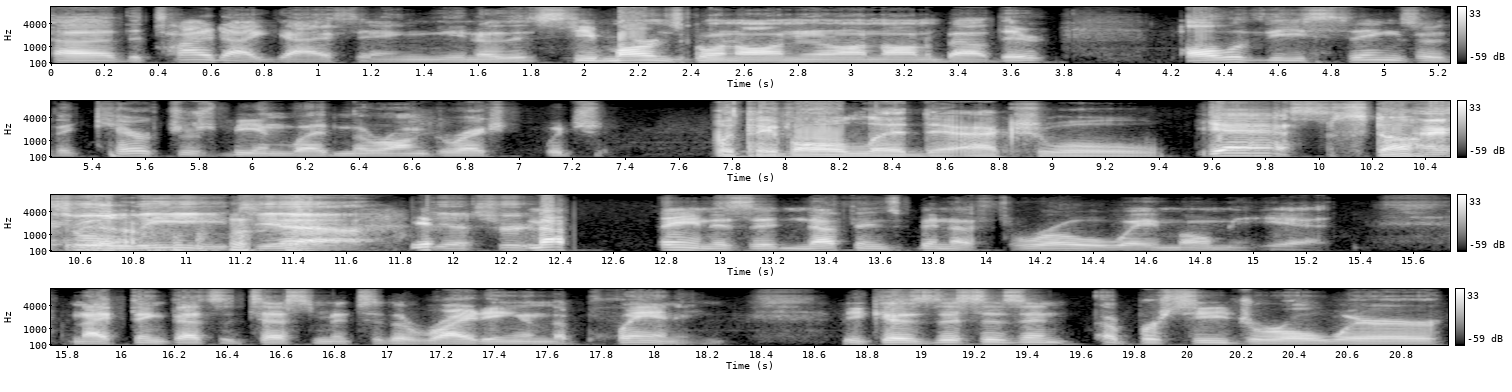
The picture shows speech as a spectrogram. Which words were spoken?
Uh, the tie dye guy thing, you know, that Steve Martin's going on and on and on about. There, all of these things are the characters being led in the wrong direction, which. But they've all led to actual yes stuff, actual yeah. leads. Yeah, yeah, yeah, true. Nothing saying is that nothing's been a throwaway moment yet. And I think that's a testament to the writing and the planning because this isn't a procedural where,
